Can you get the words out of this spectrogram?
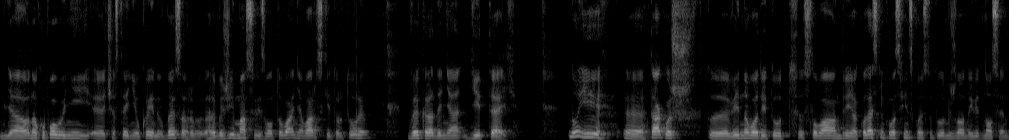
для на окупованій е, частині України вбивства, граб- грабежі, масові зґвалтування, варвські тортури, викрадення дітей. Ну і е, також е, він наводить тут слова Андрія Колеснікова з Фінського інституту міжнародних відносин,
